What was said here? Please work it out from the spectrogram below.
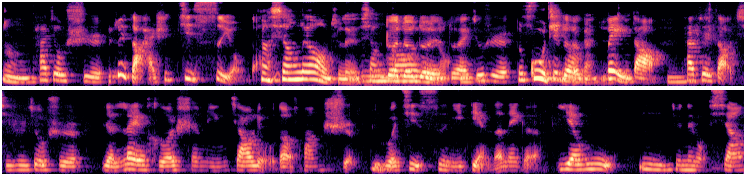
嗯，它就是最早还是祭祀用的，像香料之类的香膏对对对对，就是这个味道，它最早其实就是人类和神明交流的方式，比如说祭祀你点的那个烟雾。嗯，就那种香，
